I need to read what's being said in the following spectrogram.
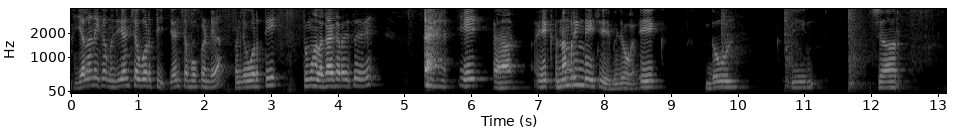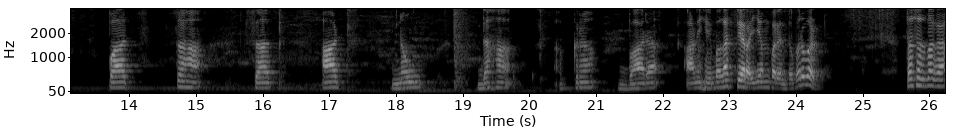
याला नाही का म्हणजे यांच्या वरती यांच्या बोकंड्या म्हणजे वरती तुम्हाला काय करायचं आहे? एक एक नंबरिंग द्यायची आहे. म्हणजे बघा एक दोन तीन चार पाच सहा सात आठ नऊ दहा अकरा बारा आणि हे बघा तेरा यमपर्यंत बरोबर? तसंच बघा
